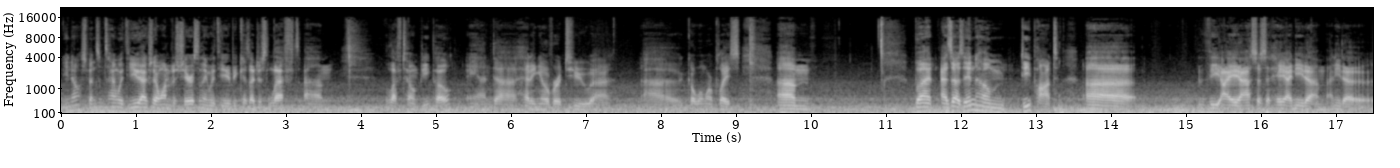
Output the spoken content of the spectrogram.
you know spend some time with you. Actually, I wanted to share something with you because I just left um, left Home Depot and uh, heading over to uh, uh, go one more place. Um, but as I was in Home Depot, the I asked, I said, "Hey, I need um, I need a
